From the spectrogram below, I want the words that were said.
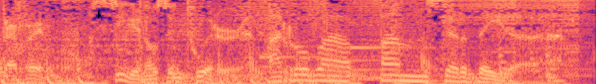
terreno. Síguenos en Twitter, arroba Pam Cerdeira.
